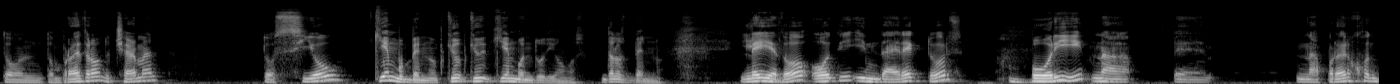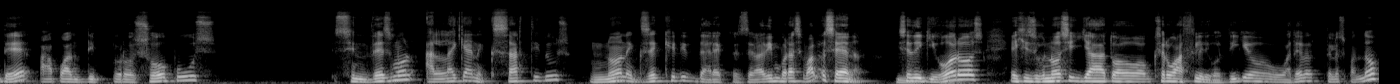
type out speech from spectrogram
τον, τον πρόεδρο, τον chairman, το CEO Ποιοι είναι που μπαίνουν, ποιο- ποιο- ποιοι είναι που είναι τούτοι όμως. Τέλος μπαίνουν. λέει εδώ ότι οι directors μπορεί να, ε, να προέρχονται από αντιπροσώπους συνδέσμων αλλά και ανεξάρτητους non-executive directors. Δηλαδή μπορεί να σε βάλω εσένα. Είσαι δικηγόρος, έχεις γνώση για το ξέρω, αθλητικό δίκαιο, whatever, τέλος πάντων,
